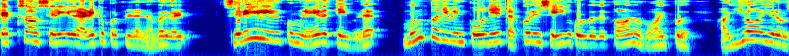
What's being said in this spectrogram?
டெக்சாஸ் சிறையில் அடைக்கப்பட்டுள்ள நபர்கள் சிறையில் இருக்கும் நேரத்தை விட முன்பதிவின் போதே தற்கொலை செய்து கொள்வதற்கான வாய்ப்பு ஐயாயிரம்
